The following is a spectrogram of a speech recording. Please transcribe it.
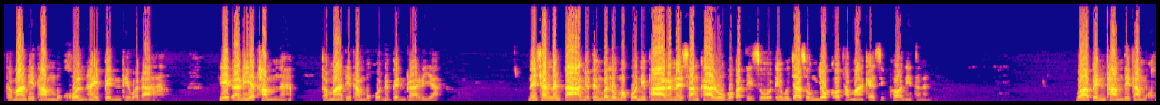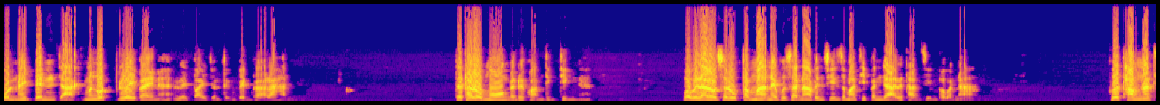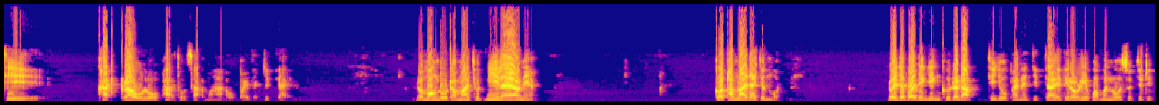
ธรรมะที่ทำบุคคลให้เป็นเทวดา เรียกอริยธรรมนะฮะธรรมะที่ทำบุคคลให้เป็นพระอริยะ ในชั้นต่างๆจนถึงบรรลุมรรคผลนิพพานในสังขารูปปฏิสูตรนี่พระเจ้าทรงยกเอาธรรมะแค่สิบข้อนี้เท่านั้น ว่าเป็นธรรมที่ทำคนให้เป็นจากมนุษย์เรื่อยไปนะฮะเรื่อยไปจนถึงเป็นพระอรหันต์แต่ถ้าเรามองกันด้วยความจริงๆนะ ว่าเวลาเราสรุปธรรมะในพุทธศาสนาเป็นศีลสมาธิปัญญาหรือฐานศีลภาวนา เพื่อทำหน้าที่ขัดเกลาโลภะโทสะมหาออกไปจากจิตใจ เรามองดูธรรมะชุดนี้แล้วเนี่ย ก็ทำลายได้จนหมด โดยเฉพาะอย่างยิ่งคือระดับที่อยู่ภายในจิตใจที่เราเรียกว่ามโนสุจริต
